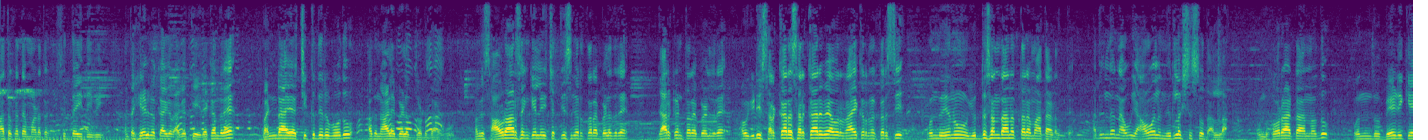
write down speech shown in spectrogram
ಮಾತುಕತೆ ಮಾಡೋದಕ್ಕೆ ಸಿದ್ಧ ಇದ್ದೀವಿ ಅಂತ ಹೇಳಬೇಕಾಗಿರೋ ಅಗತ್ಯ ಇದೆ. ಯಾಕಂದರೆ ಬಂಡಾಯ ಚಿಕ್ಕದಿರ್ಬೋದು, ಅದು ನಾಳೆ ಬೆಳೆದು ದೊಡ್ಡದಾಗ್ಬೋದು. ಅಂದರೆ ಸಾವಿರಾರು ಸಂಖ್ಯೆಯಲ್ಲಿ ಛತ್ತೀಸ್ಗಢ ಥರ ಬೆಳೆದ್ರೆ, ಜಾರ್ಖಂಡ್ ಥರ ಬೆಳೆದ್ರೆ, ಅವು ಇಡೀ ಸರ್ಕಾರ ಸರ್ಕಾರವೇ ಅವರ ನಾಯಕರನ್ನು ಕರೆಸಿ ಒಂದು ಏನು ಯುದ್ಧ ಸಂಧಾನದ ಥರ ಮಾತಾಡುತ್ತೆ. ಅದರಿಂದ ನಾವು ಯಾವಾಗಲೂ ನಿರ್ಲಕ್ಷಿಸೋದಲ್ಲ. ಒಂದು ಹೋರಾಟ ಅನ್ನೋದು ಒಂದು ಬೇಡಿಕೆ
